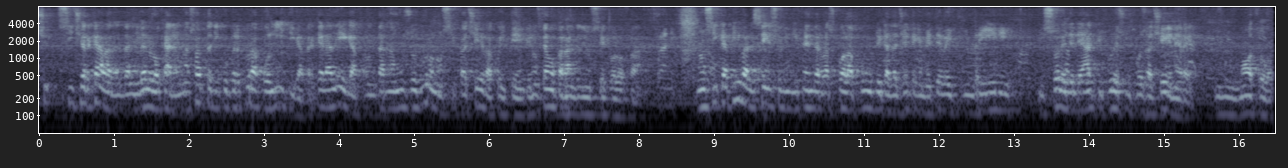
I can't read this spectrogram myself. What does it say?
si cercava dal livello locale una sorta di copertura politica perché la Lega affrontare un uso duro non si faceva a quei tempi, non stiamo parlando di un secolo fa. Non si capiva il senso di difendere la scuola pubblica da gente che metteva i timbrini, il sole delle Alpi pure sul posacenere, in moto.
